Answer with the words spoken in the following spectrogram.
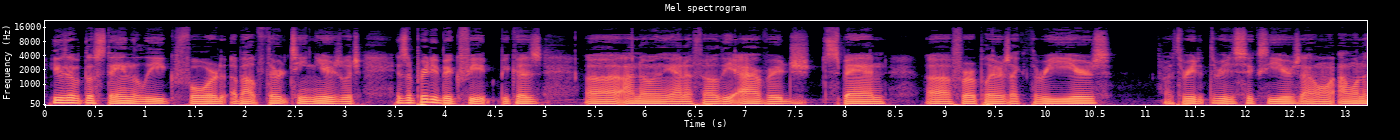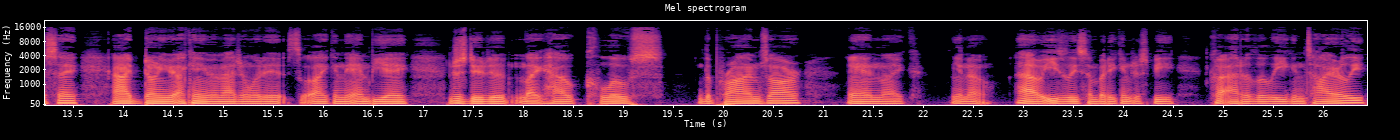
he was able to stay in the league for about 13 years, which is a pretty big feat because uh, I know in the NFL the average span uh, for a player is like three years or three to three to six years. I want I want to say I don't even I can't even imagine what it's like in the NBA, just due to like how close the primes are and like you know how easily somebody can just be cut out of the league entirely.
